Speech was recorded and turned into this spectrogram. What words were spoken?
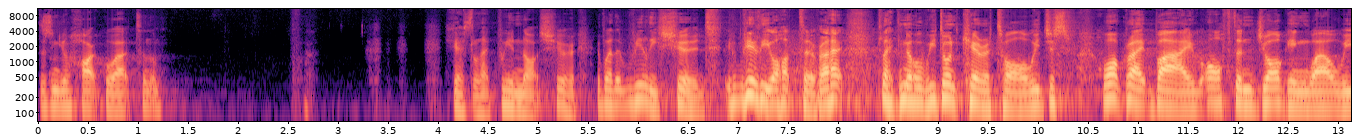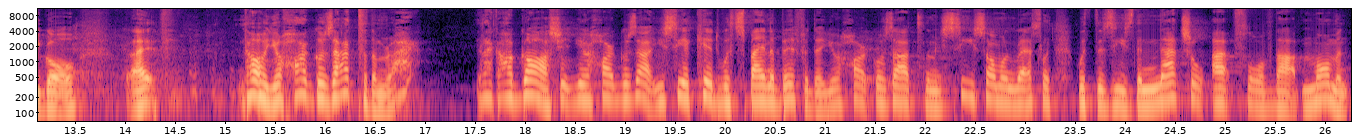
Doesn't your heart go out to them? You guys are like, we're not sure. Well, it really should. It really ought to, right? like, no, we don't care at all. We just walk right by, often jogging while we go, right? No, your heart goes out to them, right? You're like, oh gosh, your heart goes out. You see a kid with spina bifida, your heart goes out to them. You see someone wrestling with disease. The natural outflow of that moment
